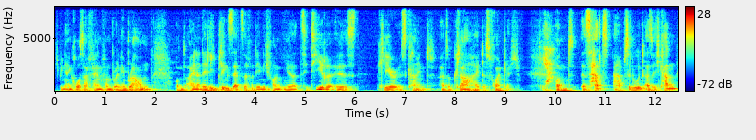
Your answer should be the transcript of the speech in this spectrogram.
ich bin ja ein großer Fan von Brené Brown und einer der Lieblingssätze, von denen ich von ihr zitiere, ist, Clear is kind, also Klarheit ist freundlich. Ja. Und es hat absolut, also ich kann,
